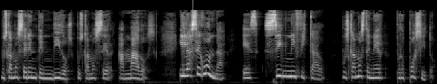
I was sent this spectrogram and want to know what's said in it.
buscamos ser entendidos, buscamos ser amados. Y la segunda es significado. Buscamos tener propósito,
